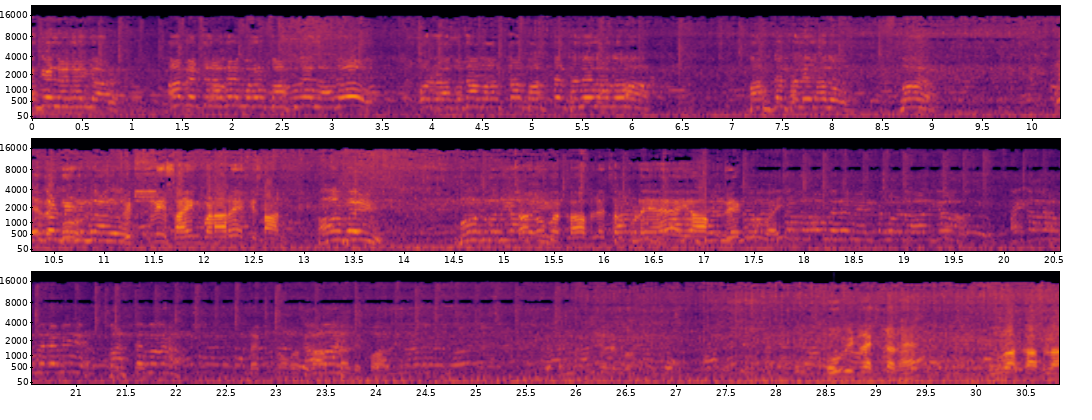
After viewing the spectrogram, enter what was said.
अगे दे मगर बस ला दो। रब वास्ता बस थले ला दो। बस थले ला दो। मगर विक्ट्री साइन बना रहे हैं किसान। हाँ भाई बहुत बढ़िया काफले चल पड़े हैं ये आप देख लो भाई। ट्रैक्टरों का काफिला देखो आप देखो। वो भी ट्रैक्टर है पूरा काफिला।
